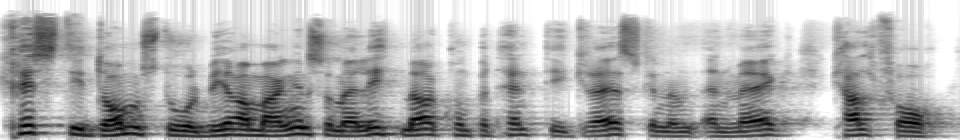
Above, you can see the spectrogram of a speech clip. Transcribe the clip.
Kristi domstol blir av mange som er litt mer kompetente i gresken enn meg, kalt for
